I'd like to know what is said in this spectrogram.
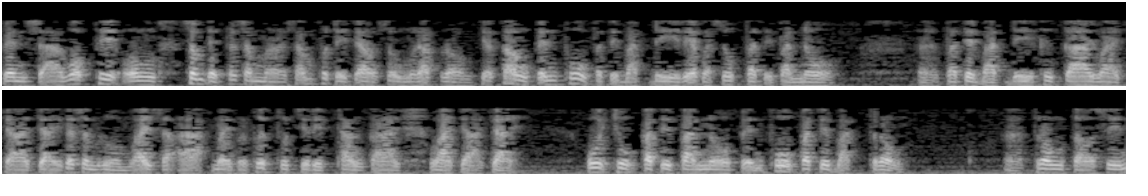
เป็นสาวกที่องค์สมเด็จพระสัมมาสัมพุทธเจ้าทรงรับรอง จะต้องเป็นผู้ปฏิบัติดี เรียกว่าสุปฏิปันโนปฏิบัติดีคือกายวาจาใจก็สำรวมไว้สะอาด ไม่ประพฤติทุจริตทางกายวาจาใจ อุชุปฏิปันโนเป็นผู้ปฏิบัติตรงตรงต่อศีล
